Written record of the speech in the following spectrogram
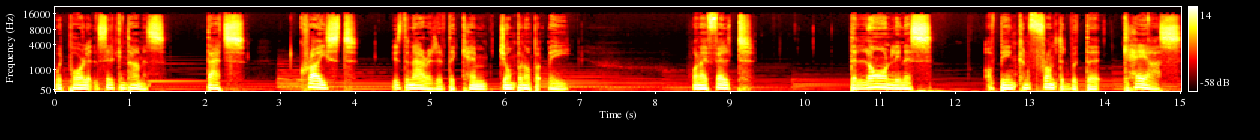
with poor little Silken Thomas. That's Christ is the narrative that came jumping up at me when I felt the loneliness of being confronted with the chaos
